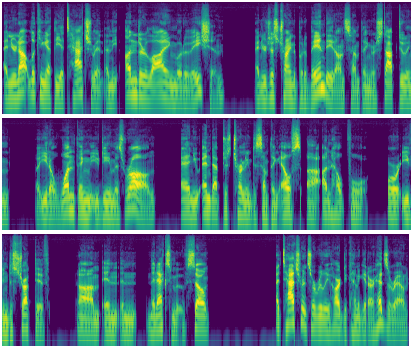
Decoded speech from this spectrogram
And you're not looking at the attachment and the underlying motivation, and you're just trying to put a band aid on something or stop doing uh, you know, one thing that you deem as wrong, and you end up just turning to something else uh, unhelpful or even destructive um, in in the next move. So attachments are really hard to kind of get our heads around.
